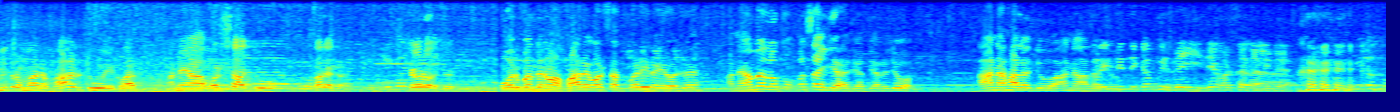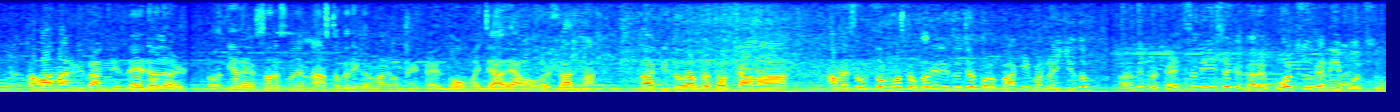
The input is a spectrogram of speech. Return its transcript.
મિત્રો મારે ભાડ જુઓ એક વાર અને આ વરસાદ જુઓ. ખરેખર ખેડો છે. પોરબંદરમાં ભારે વરસાદ પડી રહ્યો છે અને અમે લોકો ફસાઈ ગયા છે અત્યારે જુઓ. આના હાલત જુઓ આના હાલત હવામાન વિભાગની રેડ એલર્ટ. તો અત્યારે સરસ મજાનો નાસ્તો કરી ઘરમાં ગરમ કંઈ ખાય તો મજા આવે આવા વરસાદમાં. બાકી તો આપણે ધક્કામાં આપણે શૂટ તો મોસ્ટ ઓફ કરી લીધું છે થોડુંક બાકી પણ રહી ગયું હતું. હવે મિત્રો ટેન્શન એ છે કે ઘરે પહોંચશું કે નહીં પહોંચશું?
